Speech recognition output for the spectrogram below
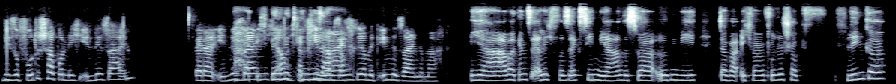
wieso Photoshop und nicht InDesign? Wäre dann InDesign ah, ich nicht auch? Ich glaube, viele haben es auch früher mit InDesign gemacht. Ja, aber ganz ehrlich, vor sechs, sieben Jahren, das war irgendwie, da war, ich war im Photoshop flinker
